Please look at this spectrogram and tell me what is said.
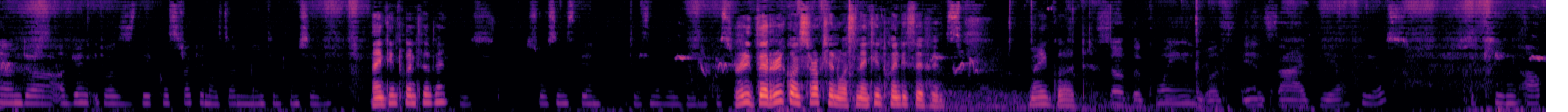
And uh, again, it was the construction was done in 1927. 1927? Yes. So since then, it has never been reconstructed. Re- the reconstruction was 1927. My God. So the queen was inside here. Yes. The king up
